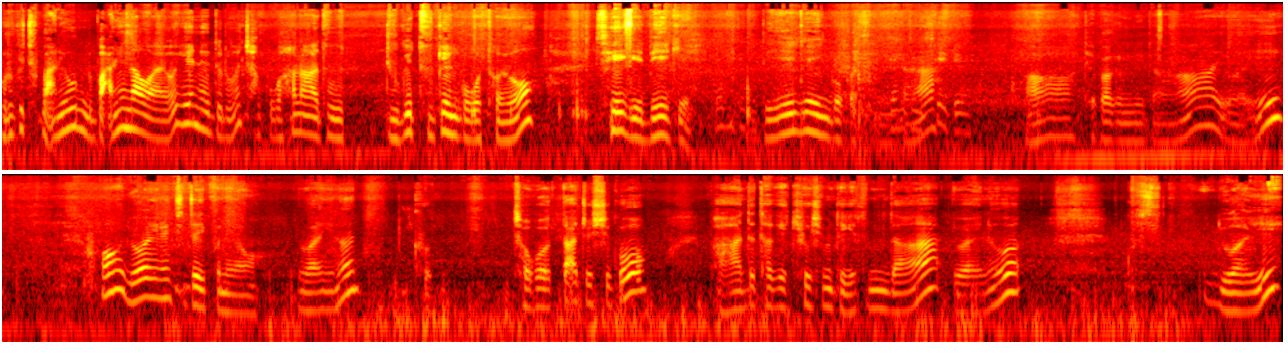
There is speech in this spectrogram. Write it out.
모르겠죠. 많이 오르- 많이 나와요. 얘네들은 자구가 하나, 두, 두 개, 두 개인 것 같아요. 세 개, 네 개, 네 개인 것 같습니다. 아 대박입니다 이 아이 어이 아이는 진짜 이쁘네요 이 아이는 그 저거 따주시고 반듯하게 키우시면 되겠습니다 이 아이는 이 아이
